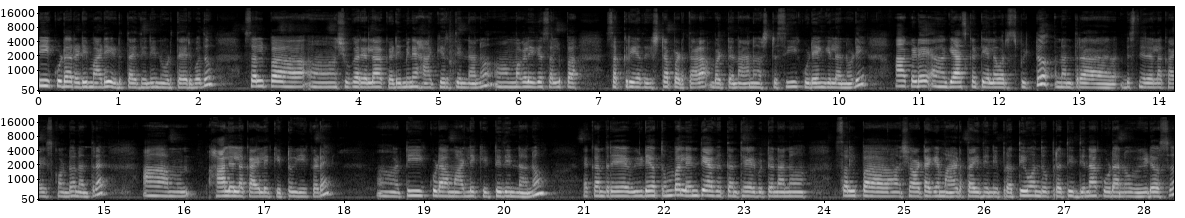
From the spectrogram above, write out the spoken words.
ಟೀ ಕೂಡ ರೆಡಿ ಮಾಡಿ ಇಡ್ತಾ ಇದ್ದೀನಿ, ನೋಡ್ತಾ ಇರ್ಬೋದು. ಸ್ವಲ್ಪ ಶುಗರ್ ಎಲ್ಲ ಕಡಿಮೆನೇ ಹಾಕಿರ್ತೀನಿ ನಾನು. ಮಗಳಿಗೆ ಸ್ವಲ್ಪ ಸಕ್ಕರೆ ಅದು ಇಷ್ಟಪಡ್ತಾಳೆ, ಬಟ್ ನಾನು ಅಷ್ಟು ಸಿಹಿ ಕುಡಿಯೋಂಗಿಲ್ಲ ನೋಡಿ. ಆ ಕಡೆ ಗ್ಯಾಸ್ ಕಟ್ಟಿ ಎಲ್ಲ ಒರೆಸ್ಬಿಟ್ಟು ನಂತರ ಬಿಸಿನೀರೆಲ್ಲ ಕಾಯಿಸ್ಕೊಂಡು ನಂತರ ಹಾಲೆಲ್ಲ ಕಾಯಲಿಕ್ಕಿಟ್ಟು ಈ ಕಡೆ ಟೀ ಕೂಡ ಮಾಡಲಿಕ್ಕೆ ಇಟ್ಟಿದ್ದೀನಿ ನಾನು. ಯಾಕಂದರೆ ವಿಡಿಯೋ ತುಂಬ ಲೆಂತಿ ಆಗುತ್ತೆ ಅಂತ ಹೇಳಿಬಿಟ್ಟು ನಾನು ಸ್ವಲ್ಪ ಶಾರ್ಟಾಗೆ ಮಾಡ್ತಾಯಿದ್ದೀನಿ ಪ್ರತಿಯೊಂದು, ಪ್ರತಿ ದಿನ ಕೂಡ ವೀಡಿಯೋಸು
